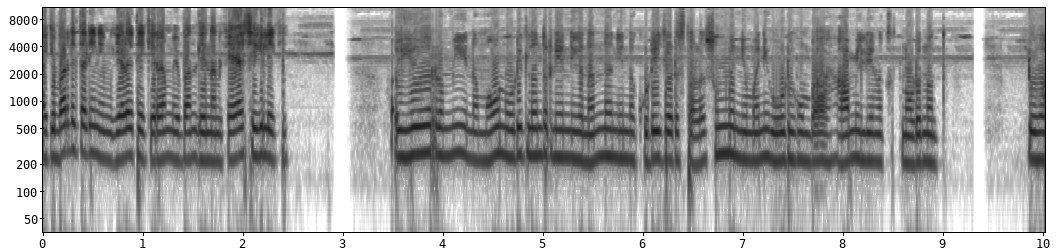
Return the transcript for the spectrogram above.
ಆಕೆ ಬರ್ಲಿ ತಡಿ, ನಿಮ್ಗೆ ಗೆಳತಿ ರಮ್ಮಿ ಬಂದ್ಲಿ ನನ್ನ ಕೈಯಾಗ ಸಿಗ್ಲಿಕ್ಕೆ. ಅಯ್ಯೋ ರಮ್ಮಿ ನಮ್ಮ ಅವ್ ನೋಡಿದ್ಲಂದ್ರೆ ಈಗ ನನ್ನ ನಿನ್ನ ಕುಡಿ ಜಡಿಸ್ತಾಳ. ಸುಮ್ಮನೆ ನಿಮ್ಮ ಮನೆಗೆ ಓಡಿ ಹೋಗ್ಬಾ ಆಮೇಲೆ ಏನಕ್ಕೆ ನೋಡೋಣಂತ ಇವ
